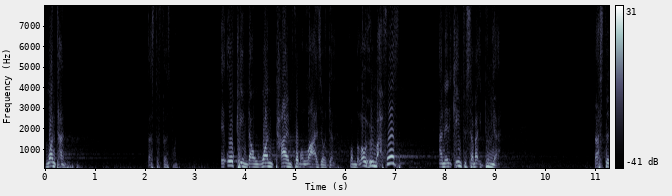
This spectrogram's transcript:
one time that's the first one it all came down one time from Allah Azza wa Jal from the Lawh al-Mahfuz and then it came to Sama'i Dunya that's the,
